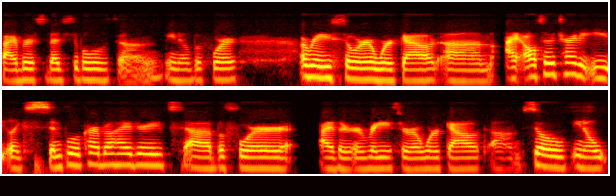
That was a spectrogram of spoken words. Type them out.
fibrous vegetables, um, you know, before a race or a workout. Um, I also try to eat like simple carbohydrates uh, before either a race or a workout. Um, so, you know,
